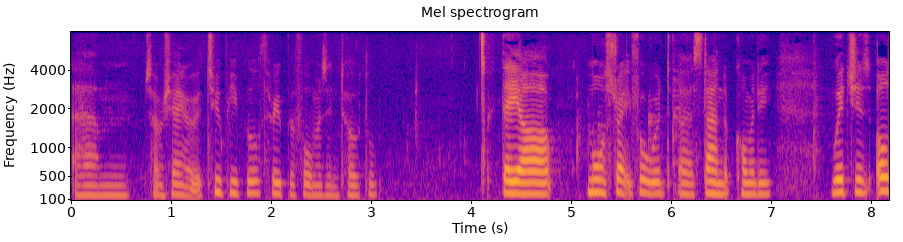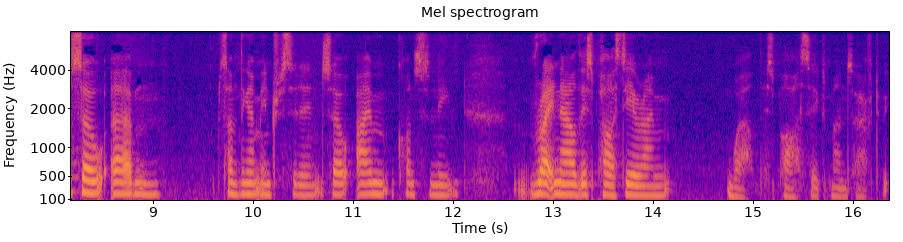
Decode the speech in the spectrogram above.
um, so I'm sharing it with two people, three performers in total. They are more straightforward uh, stand-up comedy, which is also um, something I'm interested in. So I'm constantly, right now, this past year, I'm, well, this past six months, I have to be.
